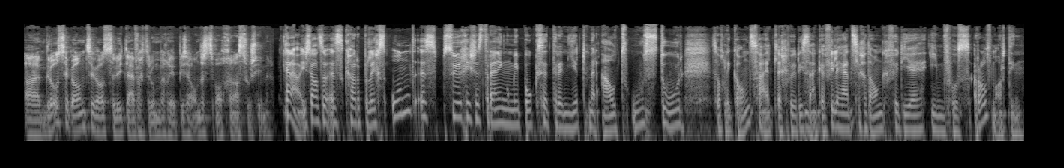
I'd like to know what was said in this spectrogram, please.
Äh, Im Großen und Ganzen geht es den Leuten einfach darum, ein bisschen etwas anderes zu machen als sonst immer. Genau, ist also ein körperliches und ein psychisches Training und mit Boxen trainiert man auch die Ausdauer. So ein bisschen ganzheitlich, würde ich sagen. Vielen herzlichen Dank für die Infos, Rolf Martin.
